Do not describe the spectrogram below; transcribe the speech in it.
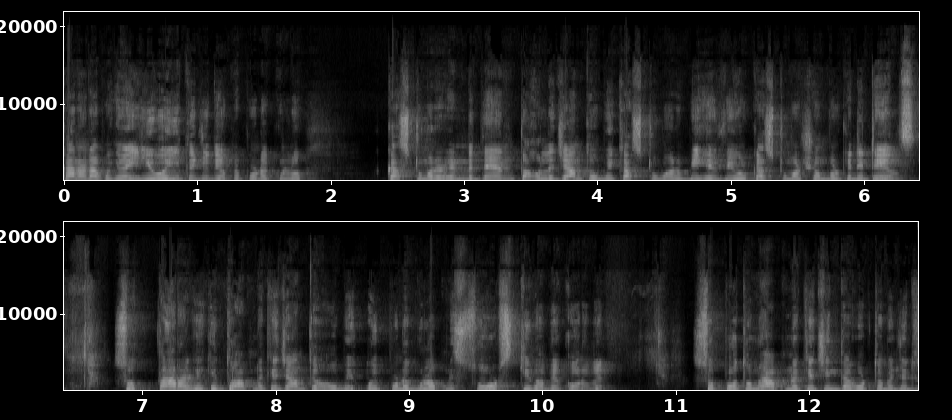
কানাডা কিংবা ইউএইতে যদি আপনি প্রোডাক্টগুলো কাস্টমারের এন্ডে দেন, তাহলে জানতে হবে কাস্টমার বিহেভিওর কাস্টমার সম্পর্কে ডিটেলস সো তার আগে কিন্তু আপনাকে জানতে হবে ওই প্রোডাক্টগুলো আপনি সোর্স কীভাবে করবেন। সো প্রথমে আপনাকে চিন্তা করতে হবে যদি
